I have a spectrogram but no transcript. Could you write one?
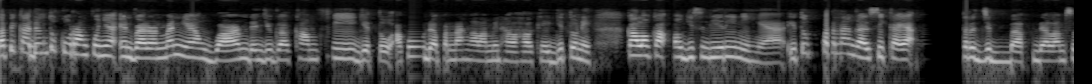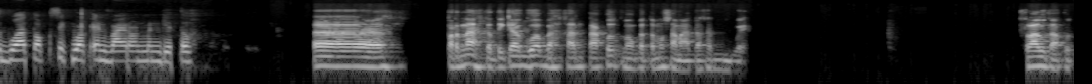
tapi kadang tuh kurang punya environment yang warm dan juga comfy gitu. Aku udah pernah ngalamin hal-hal kayak gitu nih. Kalau Kak Ogi sendiri nih ya, itu pernah nggak sih kayak terjebak dalam sebuah toxic work environment gitu? Uh, pernah ketika gue bahkan takut mau ketemu sama atasan gue selalu takut.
